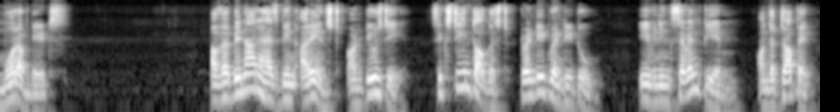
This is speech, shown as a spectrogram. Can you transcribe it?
More updates. A webinar has been arranged on Tuesday, 16th August 2022, evening 7 pm on the topic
